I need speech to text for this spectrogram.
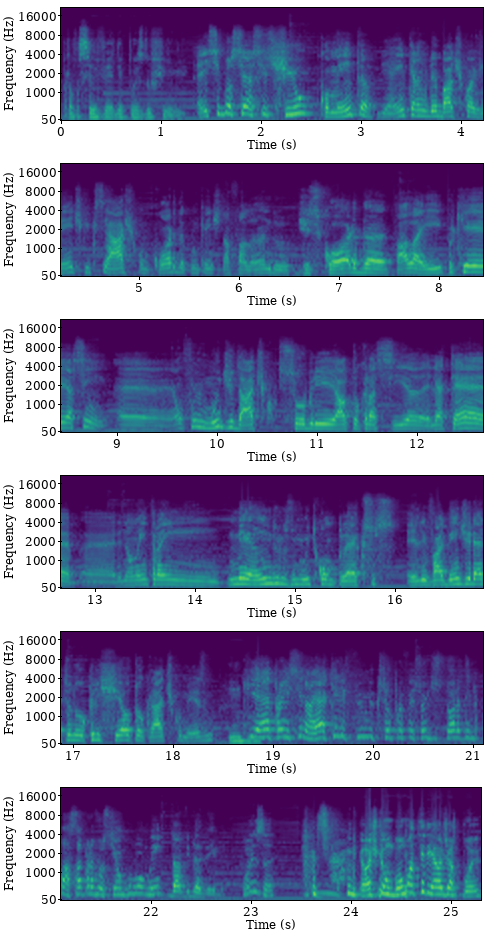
pra você ver depois do filme. Aí se você assistiu, comenta, entra no debate com a gente, o que, que você acha, concorda com o que a gente tá falando, discorda, fala aí, porque assim, é, é um filme muito didático sobre autocracia, ele até, é, ele não entra em meandros muito complexos, ele vai bem direto no clichê autocrático mesmo, uhum. que é para ensinar, é aquele filme que seu professor de história tem que passar para você em algum momento da vida dele. Pois é. Eu acho que é um bom material de apoio.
